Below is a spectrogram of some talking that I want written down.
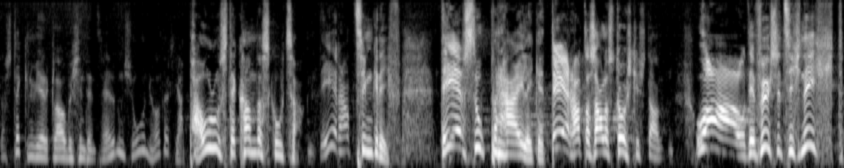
da stecken wir, glaube ich, in denselben Schuhen, oder? Ja, Paulus, der kann das gut sagen. Der hat es im Griff. Der Superheilige, der hat das alles durchgestanden. Wow, der fürchtet sich nicht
